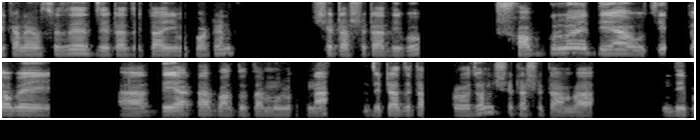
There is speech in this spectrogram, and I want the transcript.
এখানে হচ্ছে যে, যেটা যেটা ইম্পর্টেন্ট সেটা সেটা দিব। সবগুলোই দেয়া উচিত, তবে দেয়াটা বাধ্যতামূলক না। যেটা যেটা প্রয়োজন, সেটা সেটা আমরা দিব।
